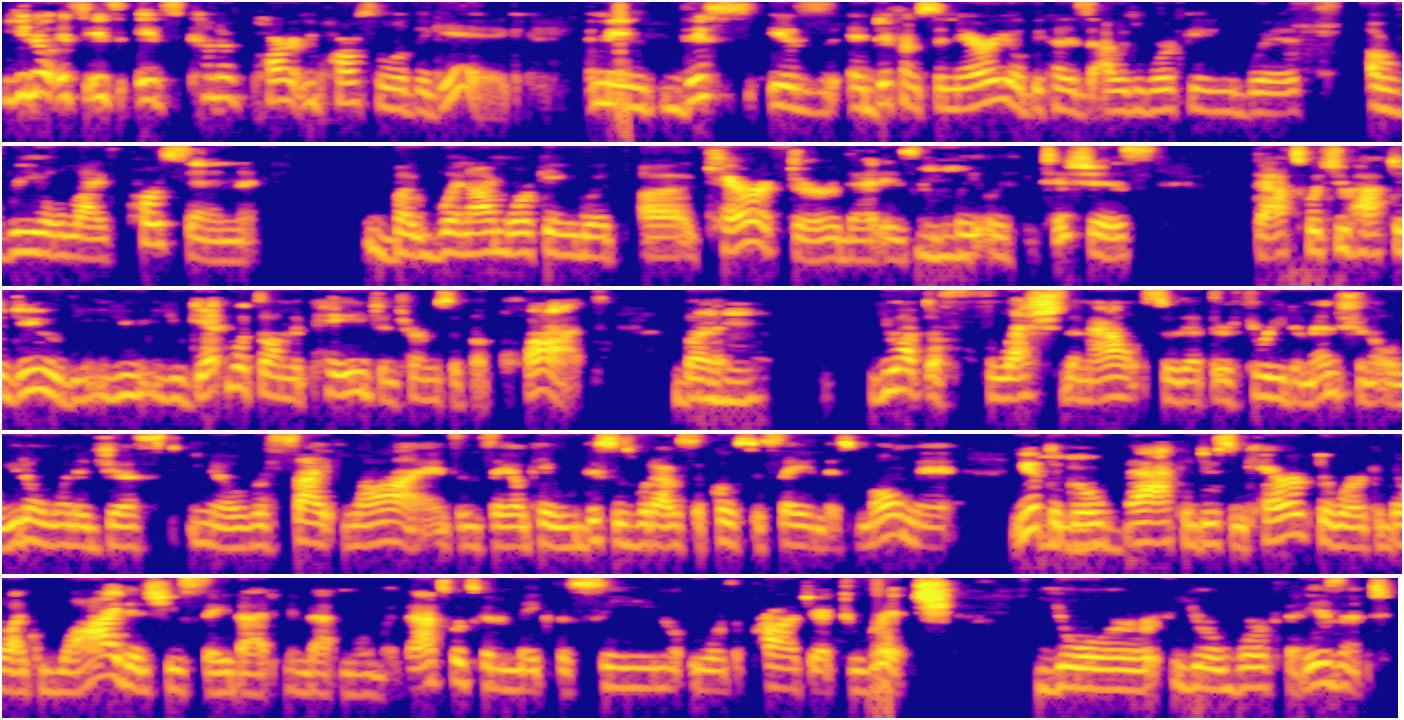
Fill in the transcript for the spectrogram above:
You know, it's it's it's kind of part and parcel of the gig. I mean, this is a different scenario because I was working with a real life person. But when I'm working with a character that is mm-hmm. completely mm-hmm. fictitious, that's what you have to do. You you get what's on the page in terms of the plot, but mm-hmm. you have to flesh them out so that they're three dimensional. You don't want to just you know recite lines and say, okay, well, this is what I was supposed to say in this moment. You have mm-hmm. to go mm-hmm. back and do some character work and be like, why did she say that in that moment? That's what's going to make the scene or the project rich. Your your work that isn't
